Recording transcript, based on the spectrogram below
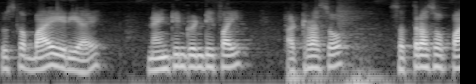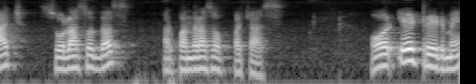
तो उसका बाय एरिया है 1925, 1800, 1705, 1610 और 1550 और ए ट्रेड में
